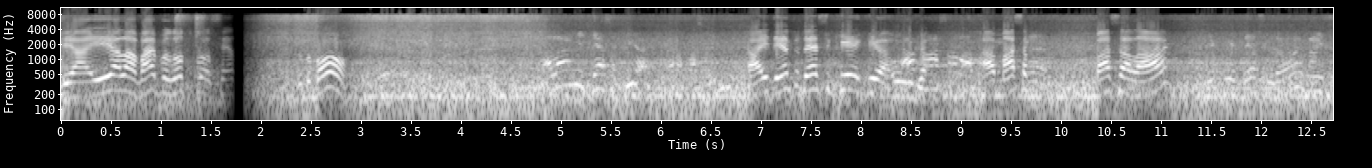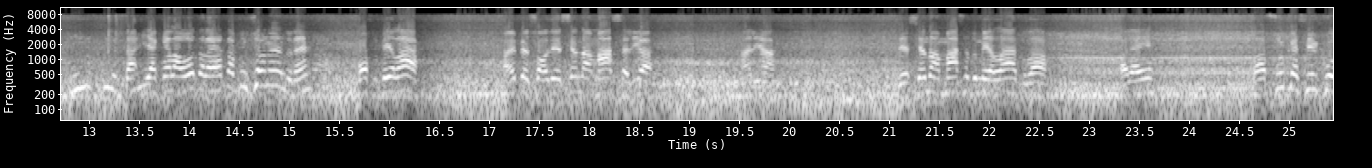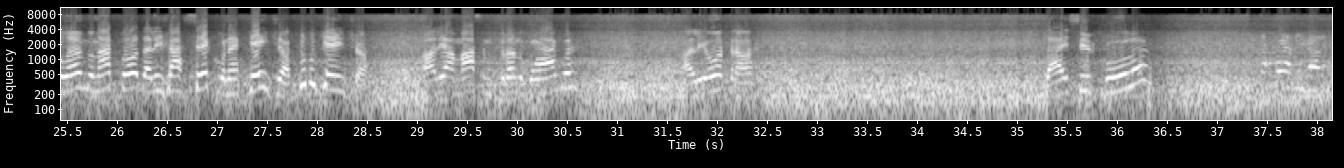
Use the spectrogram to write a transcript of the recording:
E aí ela vai pros outros processos. Tudo bom? Olha lá, me desce aqui, ó. Aí dentro desce o que aqui, ó? O, A massa lá. A massa É. passa lá. Depois desce lá, mais cima, tá- e aquela outra lá já tá funcionando, né? Posso ver lá? Aí pessoal, descendo a massa ali, ó. Ali, ó. Descendo a massa do melado lá, ó. Olha aí. O açúcar circulando na toda ali, já seco, né? Quente, ó. Tudo quente, ó. Ali a massa misturando com água. Ali outra, ó. Daí circula. Já foi ali, né?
